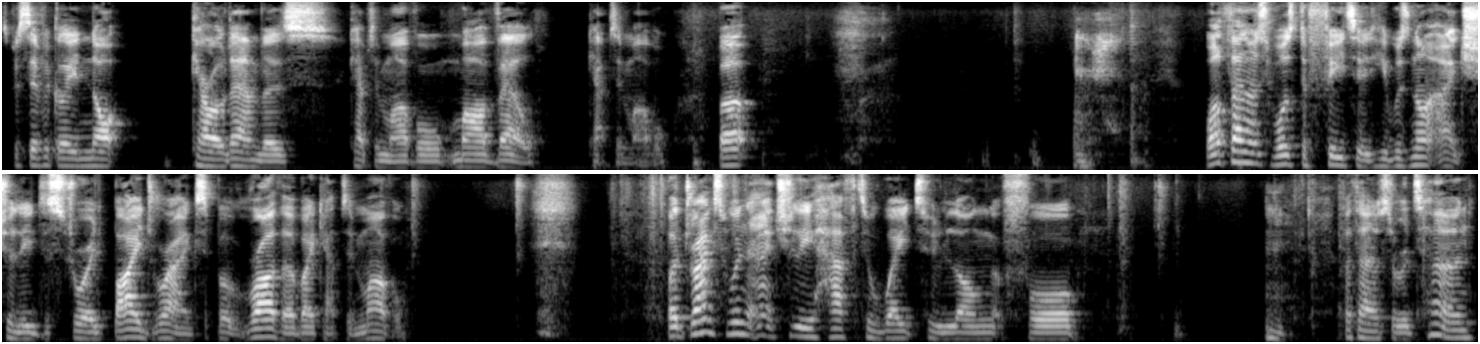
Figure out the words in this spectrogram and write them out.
Specifically, not Carol Danvers, Captain Marvel, Marvel, Captain Marvel. But while Thanos was defeated, he was not actually destroyed by Drax, but rather by Captain Marvel. But Drax wouldn't actually have to wait too long for for Thanos to return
